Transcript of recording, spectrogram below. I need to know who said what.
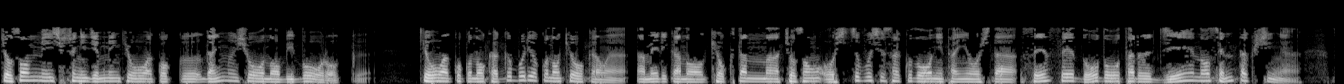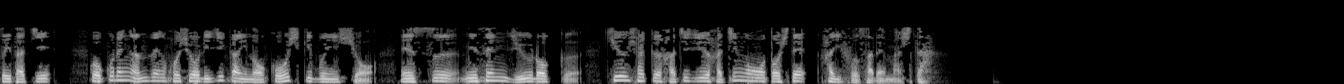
Speaker 1: 朝鮮民主主義人民共和国外務省の備忘録、共和国の核武力の強化は、アメリカの極端な貯村押しつぶし策動に対応した正々堂々たる自衛の選択肢が、1日、国連安全保障理事会の公式文書 S2016-988 号として配布されました。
